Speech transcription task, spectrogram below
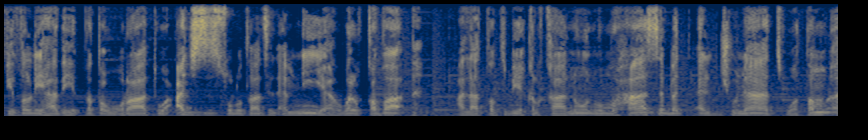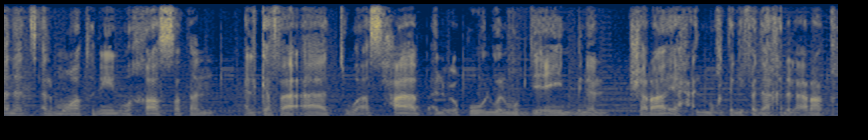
في ظل هذه التطورات وعجز السلطات الأمنية والقضاء على تطبيق القانون ومحاسبة الجنات وطمأنة المواطنين وخاصة الكفاءات وأصحاب العقول والمبدعين من الشرائح المختلفة داخل العراق؟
